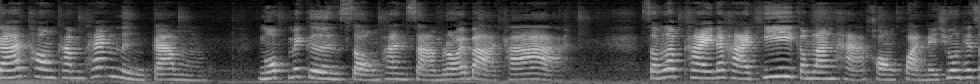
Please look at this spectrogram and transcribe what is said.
การ์ดทองคำแท่ง 1 กรัม งบไม่เกิน 2,300 บาทค่ะสำหรับใครนะคะที่กำลังหาของขวัญในช่วงเทศ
